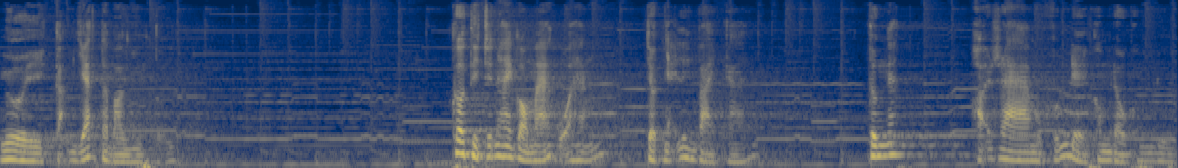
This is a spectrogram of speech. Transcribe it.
Người cảm giác ta bao nhiêu tuổi? Khơ thì trên hai gò má của hắn Chợt nhảy lên vài cái. Cưng ngắt, Hỏi ra một vấn đề không đầu không đuôi.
